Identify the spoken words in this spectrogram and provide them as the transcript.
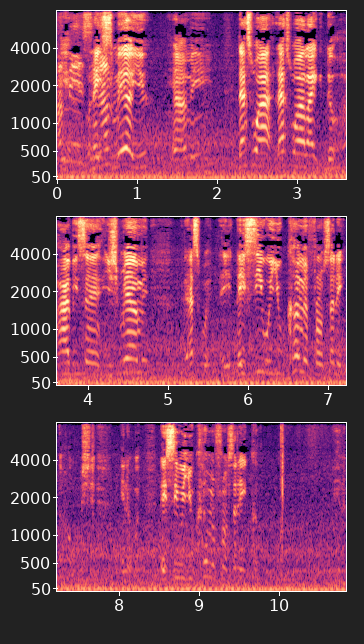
I Yeah, mean, when they not- smell you, you know what I mean? That's why that's why like the, I be saying you smell me. That's what they, they see where you coming from, so they oh shit. Anyway, they see where you coming from, so they. Anyway,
